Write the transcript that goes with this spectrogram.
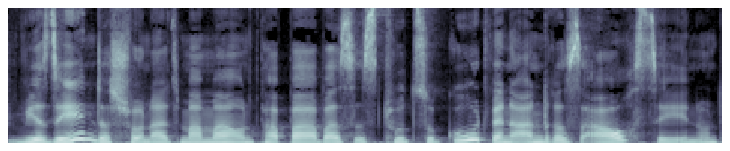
wir sehen das schon als Mama und Papa, aber es ist, tut so gut, wenn andere es auch sehen. Und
